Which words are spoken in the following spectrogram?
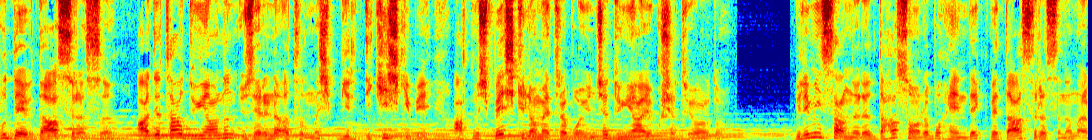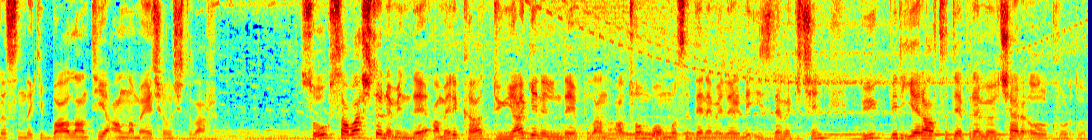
Bu dev dağ sırası adeta dünyanın üzerine atılmış bir dikiş gibi 65 kilometre boyunca dünyayı kuşatıyordu. Bilim insanları daha sonra bu hendek ve dağ sırasının arasındaki bağlantıyı anlamaya çalıştılar. Soğuk Savaş döneminde Amerika dünya genelinde yapılan atom bombası denemelerini izlemek için büyük bir yeraltı deprem ölçer ağı kurdu.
